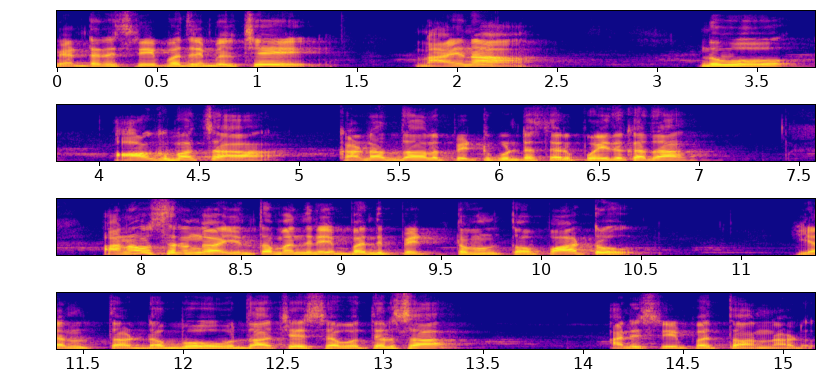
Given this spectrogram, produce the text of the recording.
వెంటనే శ్రీపతిని పిలిచి నాయనా నువ్వు ఆకుపచ్చ కడద్దాలు పెట్టుకుంటే సరిపోయేది కదా? అనవసరంగా ఇంతమందిని ఇబ్బంది పెట్టడంతో పాటు ఎంత డబ్బు వృధా చేసావో తెలుసా? అని శ్రీపతితో అన్నాడు.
